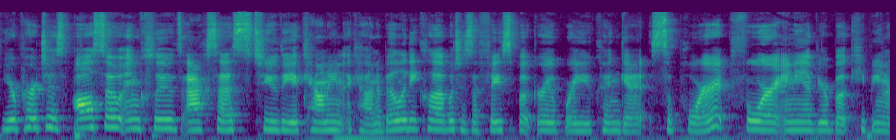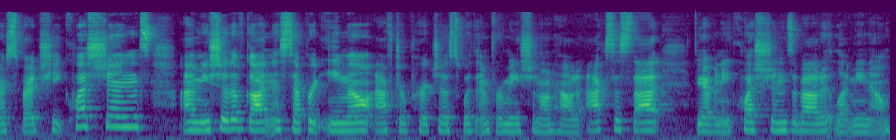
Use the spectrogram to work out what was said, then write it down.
Your purchase also includes access to the Accounting Accountability Club, which is a Facebook group where you can get support for any of your bookkeeping or spreadsheet questions. Um, you should have gotten a separate email after purchase with information on how to access that. If you have any questions about it, let me know.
